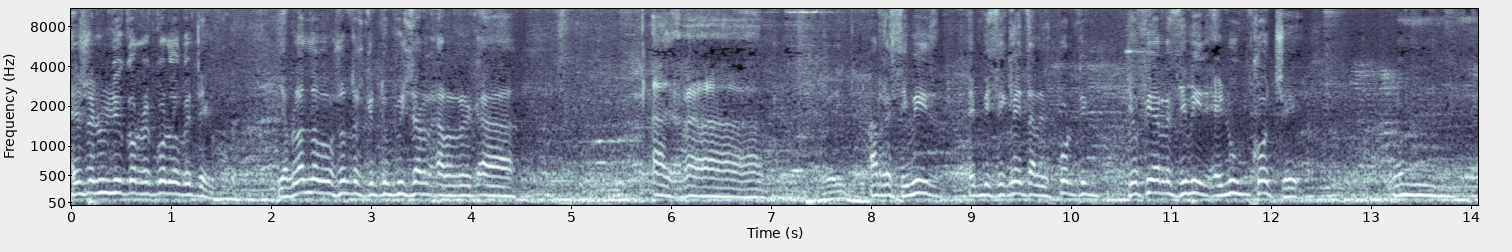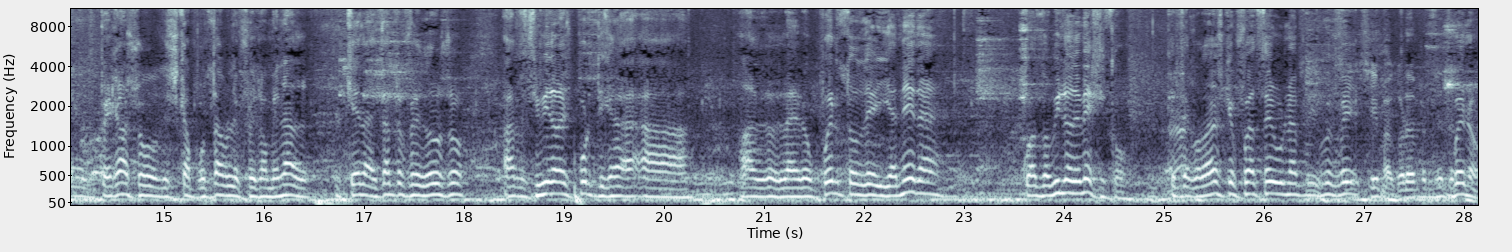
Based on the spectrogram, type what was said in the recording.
Es el único recuerdo que tengo. Y hablando de vosotros que tú fuiste a- a- a- a recibir en bicicleta al Sporting, yo fui a recibir en un coche un Pegaso descapotable fenomenal que era de tanto fredoroso a recibir al Sporting a- al aeropuerto de Llanera cuando vino de México. Que te acordarás que fue a hacer una... Sí, me acuerdo perfectamente. Bueno,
